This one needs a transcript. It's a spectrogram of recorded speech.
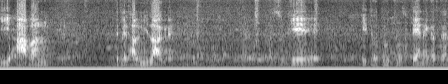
e aban bele halo milagre. Azuke ito tutu hatene katak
